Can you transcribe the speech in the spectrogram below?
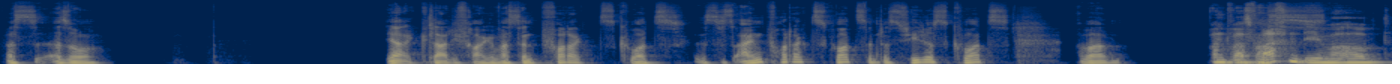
was, also, ja, klar, die Frage, was sind Product Squads? Ist es ein Product Squad? Sind das viele Squads? Aber. Und was, was machen die überhaupt?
